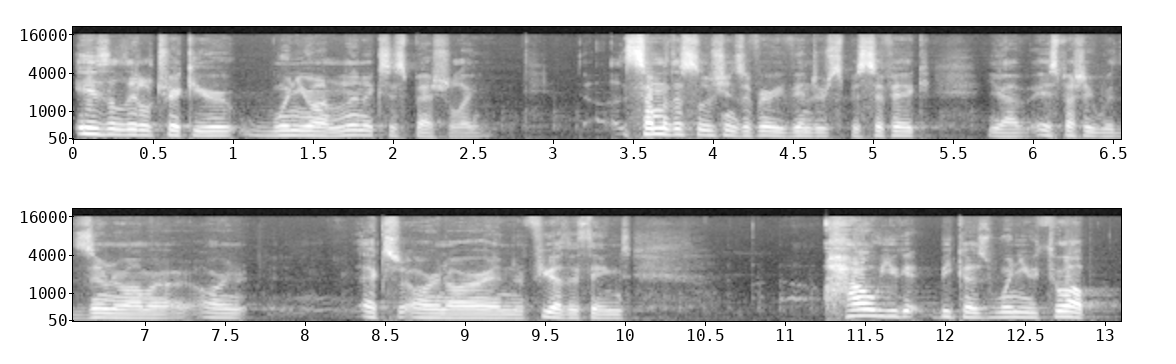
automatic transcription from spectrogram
is a little trickier when you're on Linux especially some of the solutions are very vendor specific, yeah, especially with Xinerama, XRandR, and a few other things. How you get, because when you throw up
